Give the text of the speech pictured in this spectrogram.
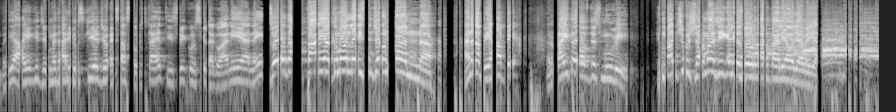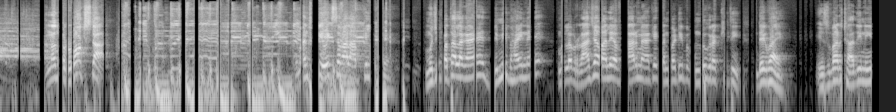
भैया, आगे की ज़िम्मेदारी उसकी है जो ऐसा सोचता है, तीसरी कुर्सी लगवानी है या नहीं? जोरदार तालियाँ come on ladies and gentleman है ना यहाँ पे writer of this movie Himanshu Sharma ji के लिए जोरदार तालियाँ हो जाए भैया। रॉक स्टार हिमांशु एक सवाल आपके लिए है। मुझे पता लगा है, जिमी भाई ने मतलब राजा वाले अवतार में आके कनपटी पे बंदूक रखी थी। देख भाई, इस बार शादी नहीं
